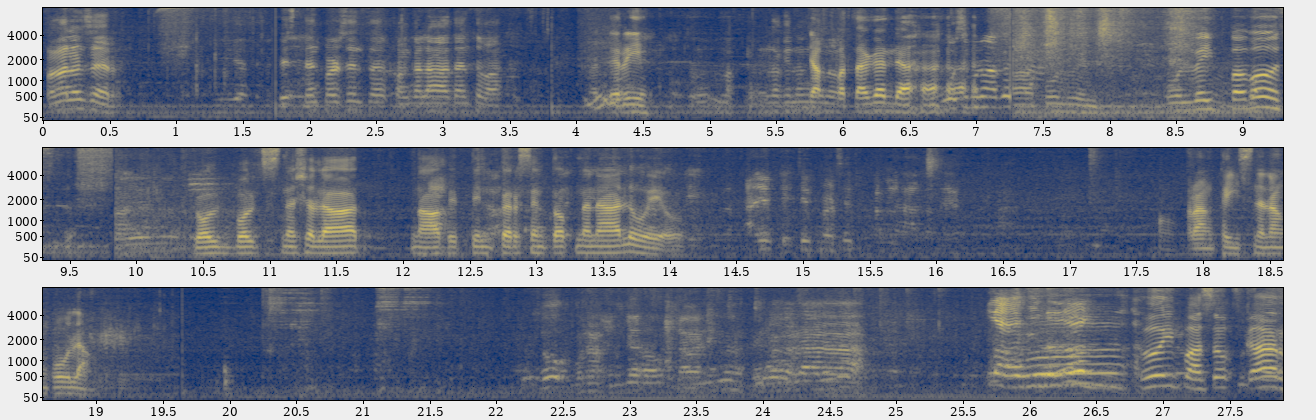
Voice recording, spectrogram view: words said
Pangalan, sir? This 10% uh, pangkalahatan to ah. Battery. Jackpot agad ah. Busin mo na agad. Ah, full wheel. Full wave pa, boss. Gold bolts na siya lahat. Naka 15% off nanalo eh. Oh. Ayun, 15% pangkalahatan na yun. Oh, Crankcase na lang kulang. Uy, pasok, Gar.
